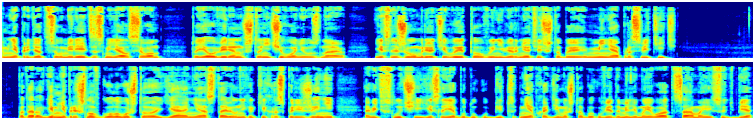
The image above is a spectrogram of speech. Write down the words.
мне придется умереть», — засмеялся он, — «то я уверен, что ничего не узнаю. Если же умрете вы, то вы не вернетесь, чтобы меня просветить». По дороге мне пришло в голову, что я не оставил никаких распоряжений, а ведь в случае, если я буду убит, необходимо, чтобы уведомили моего отца о моей судьбе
